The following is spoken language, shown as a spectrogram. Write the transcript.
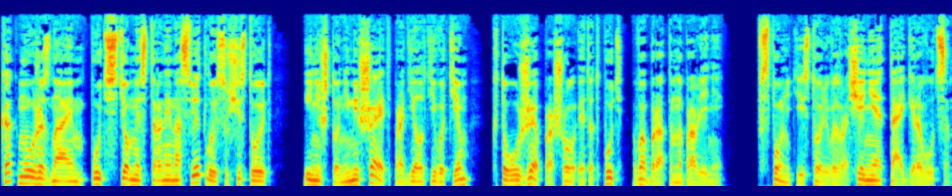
Как мы уже знаем, путь с темной стороны на светлую существует, и ничто не мешает проделать его тем, кто уже прошел этот путь в обратном направлении. Вспомните историю возвращения Тайгера Вудса.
